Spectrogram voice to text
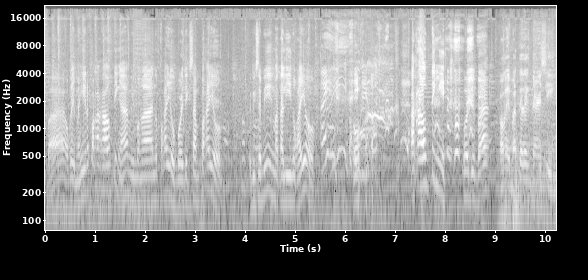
Ba, okay. Mahirap ang accounting ha. May mga ano pa kayo, board exam pa kayo. Ibig sabihin, matalino kayo. Ay, Oh. accounting eh. O, di ba? Okay, Bachelor Nursing.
